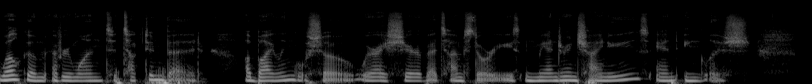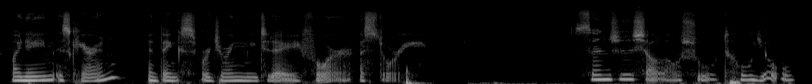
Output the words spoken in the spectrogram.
Welcome, everyone, to Tucked in Bed, a bilingual show where I share bedtime stories in Mandarin Chinese and English. My name is Karen, and thanks for joining me today for a story. 三只小老鼠偷油。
